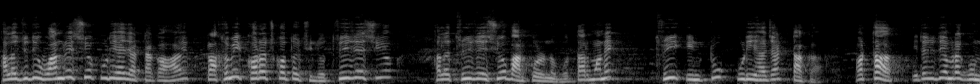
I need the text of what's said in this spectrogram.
তাহলে যদি ওয়ান রেশিও কুড়ি হাজার টাকা হয়, প্রাথমিক খরচ কত ছিল? থ্রি রেশিও তাহলে থ্রি রেশিও বার করে নেব। তার মানে থ্রি ইন্টু কুড়ি হাজার টাকা। অর্থাৎ এটা যদি আমরা গুণ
